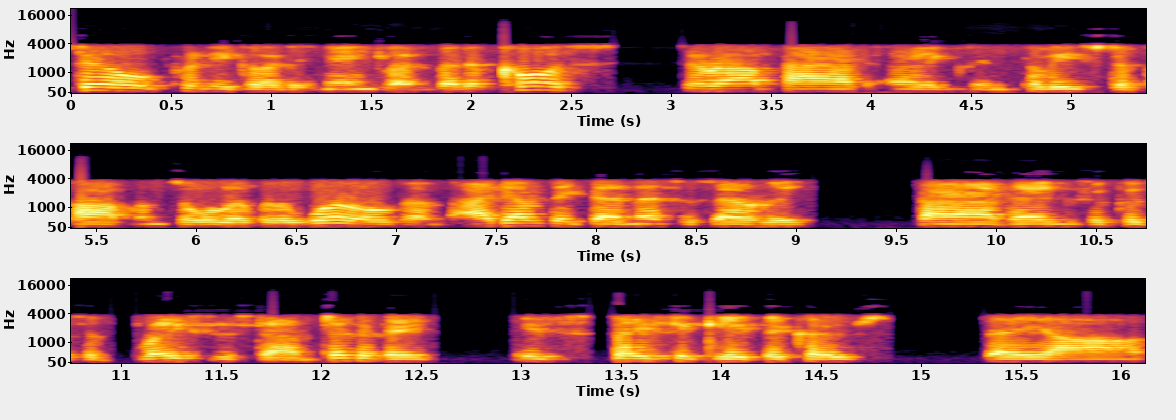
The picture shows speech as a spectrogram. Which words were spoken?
still pretty good in England, but of course there are bad eggs in police departments all over the world, and I don't think they're necessarily bad eggs because of racist antipathy. It's basically because they are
